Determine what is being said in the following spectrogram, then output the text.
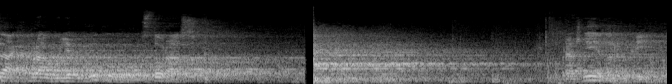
Итак, правую левую руку сто раз. Упражнение номер три.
